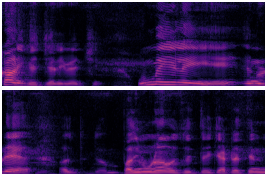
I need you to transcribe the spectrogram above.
காணிக்கச்சேரி வச்சு. உண்மையிலேயே என்னுடைய பதிமூணாவது சட்டத்தின்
